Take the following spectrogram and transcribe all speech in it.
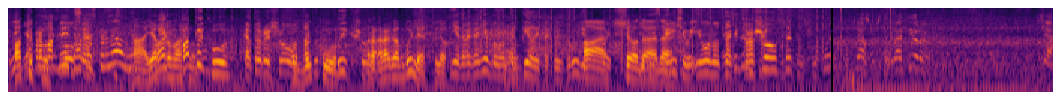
По Я тыку. промахнулся. А ты стрелял, нет? А, я по, по промахнул. быку, который шел По вот так быку. вот, бык шел. Р- Рога были, Лех? Нет, рога не было, он так белый такой, с грудью А, такой. все, и да, да. коричневый, и он вот так прошел. Сейчас мы сфотографируем. Сейчас.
